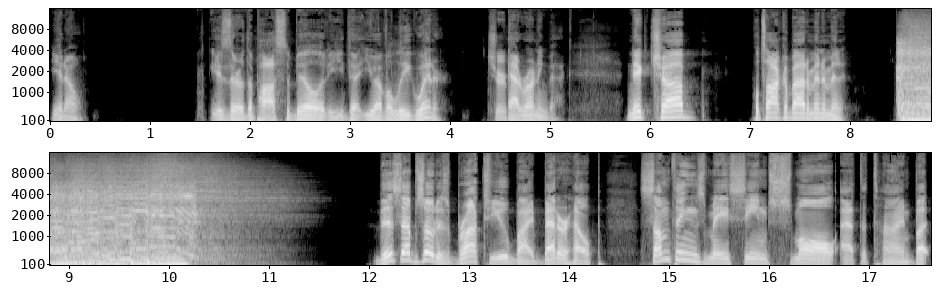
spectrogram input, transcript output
you know, is there the possibility that you have a league winner Sure. at running back? Nick Chubb, we'll talk about him in a minute. This episode is brought to you by BetterHelp. Some things may seem small at the time, but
